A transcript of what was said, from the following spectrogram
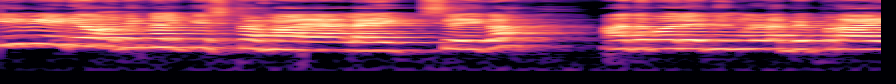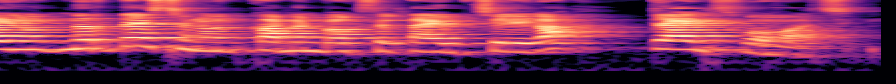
ഈ വീഡിയോ നിങ്ങൾക്ക് ഇഷ്ടമായ ലൈക്ക് ചെയ്യുക. അതുപോലെ നിങ്ങളുടെ അഭിപ്രായങ്ങളും നിർദ്ദേശങ്ങളും കമന്റ് ബോക്സിൽ ടൈപ്പ് ചെയ്യുക. താങ്ക്സ് ഫോർ വാച്ചിങ്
